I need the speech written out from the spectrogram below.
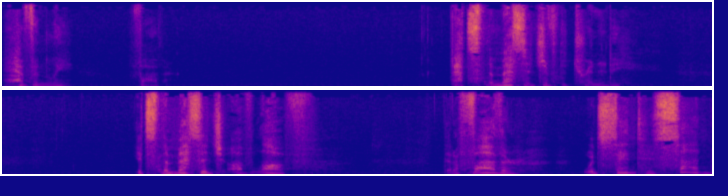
Heavenly Father. That's the message of the Trinity. It's the message of love that a father would send his son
